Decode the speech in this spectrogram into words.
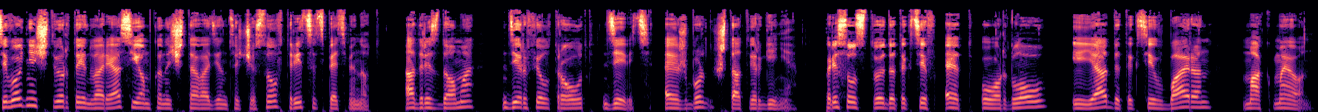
Сегодня, 4 января, съемка начата в 11 часов 35 минут. Адрес дома – Дирфилд Роуд, 9, Эшбурн, штат Виргиния. Присутствует детектив Эд Уордлоу и я, детектив Байрон Макмеон.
